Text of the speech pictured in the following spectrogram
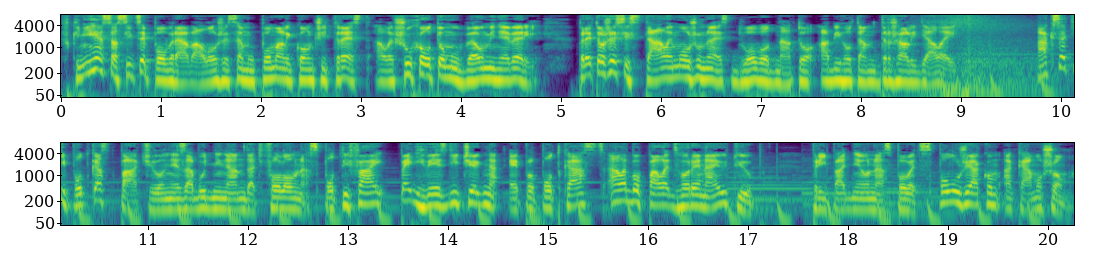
V knihe sa síce povrávalo, že sa mu pomaly končí trest, ale Šuchov tomu veľmi neverí, pretože si stále môžu nájsť dôvod na to, aby ho tam držali ďalej. Ak sa ti podcast páčil, nezabudni nám dať follow na Spotify, 5 hviezdičiek na Apple Podcasts alebo palec hore na YouTube. Prípadne o nás povedz spolužiakom a kamošom.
